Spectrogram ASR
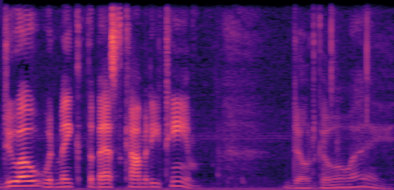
duo would make the best comedy team. Don't go away.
